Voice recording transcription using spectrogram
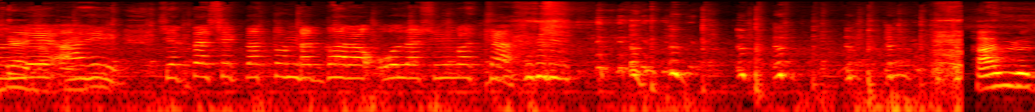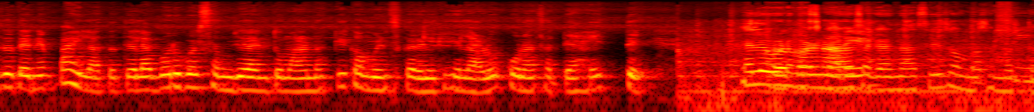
आहे. शेकता शेकता तोंडात घाला ओला शेंगाचा. हा व्हिडिओ जर त्याने पाहिला तर त्याला बरोबर समजेल आणि तुम्हाला नक्की कमेंट्स करेल की हे लाडू कोणासाठी आहेत ते. हॅलो नमस्कार. सगळ्यांना. श्री स्वामी समर्थ.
